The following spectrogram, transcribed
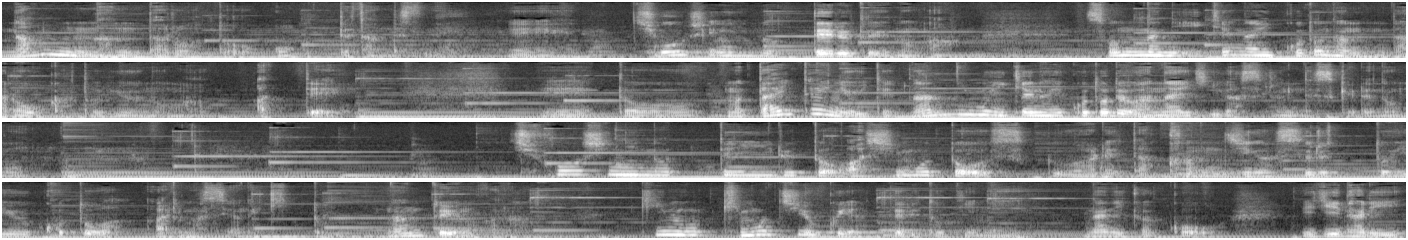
何なんだろうと思ってたんですね。えー調子に乗ってるというのがそんなにいけないことなんだろうかというのがあって、えーとまあ、大体において何にもいけないことではない気がするんですけれども調子に乗っていると足元を救われた感じがするということはありますよねきっと。何というのかな気も気持ちよくやってる時に何かこういきなり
